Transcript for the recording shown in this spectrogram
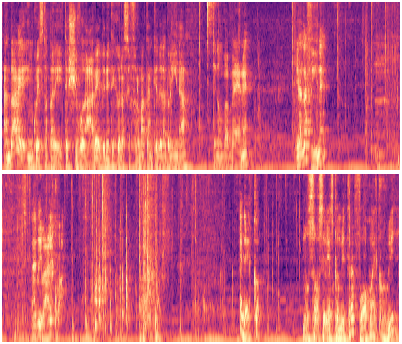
andare in questa parete, scivolare, vedete che ora si è formata anche della brina e non va bene, e alla fine arrivare qua. Ed ecco, non so se riesco a mettere a fuoco, ecco qui.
